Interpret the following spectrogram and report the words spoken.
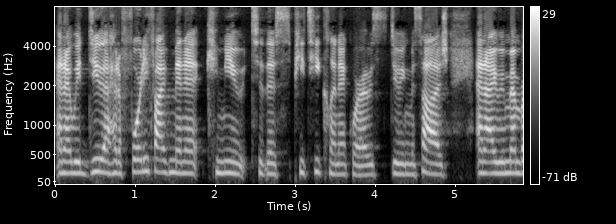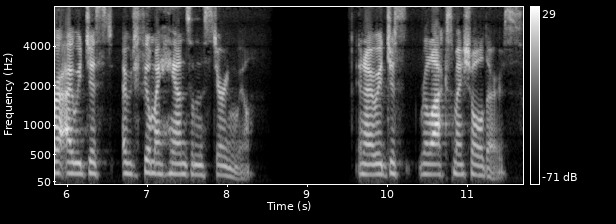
And I would do, I had a 45 minute commute to this PT clinic where I was doing massage. And I remember I would just, I would feel my hands on the steering wheel and I would just relax my shoulders,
